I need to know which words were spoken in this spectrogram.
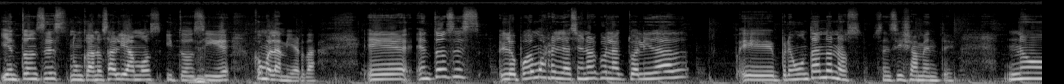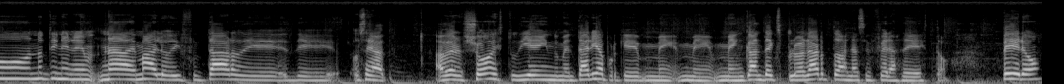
Y entonces nunca nos aliamos y todo sigue como la mierda. Eh, entonces lo podemos relacionar con la actualidad eh, preguntándonos sencillamente. No, no tiene ne- nada de malo disfrutar de, de- O sea, a ver, yo estudié indumentaria porque me, me- me encanta explorar todas las esferas de esto. Pero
